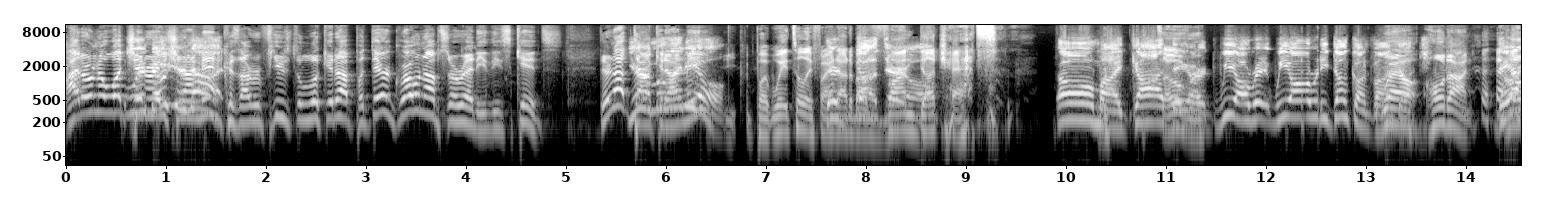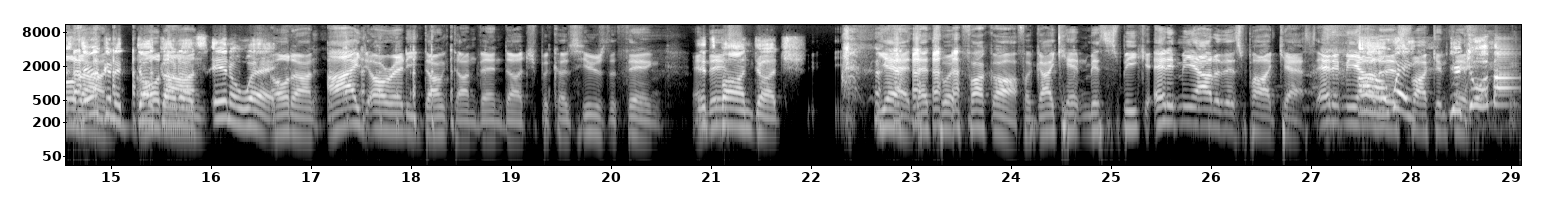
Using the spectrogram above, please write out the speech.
I don't know what Well, no, generation I'm in because I refuse to look it up. But they're grown ups already. These kids. They're not You're a dunking on me. millennial. But wait till they find They're out about du- Von Dutch hats. Oh my God, It's they over. are. We already we already dunk on Von Well, Dutch. hold on. They Hold are, they're on. going to dunk Hold on, us in a way. Hold on. I already dunked on Van Dutch because here's the thing. And it's this- Von Dutch. Yeah, that's what. fuck off. A guy can't misspeak. Edit me out of this podcast. Edit me out Oh of this wait, fucking you're thing. doing my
